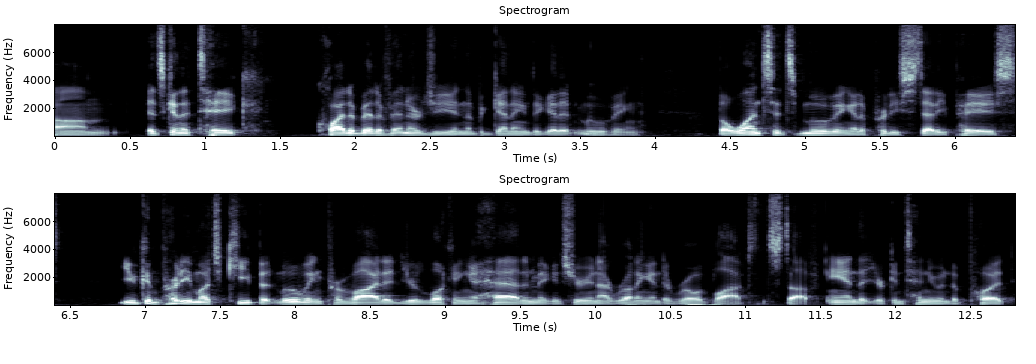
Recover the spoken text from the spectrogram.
Um, it's going to take quite a bit of energy in the beginning to get it moving, but once it's moving at a pretty steady pace, you can pretty much keep it moving provided you're looking ahead and making sure you're not running into roadblocks and stuff, and that you're continuing to put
